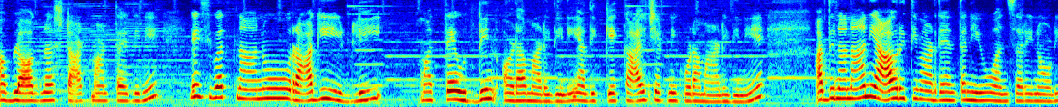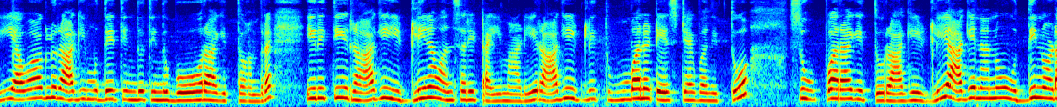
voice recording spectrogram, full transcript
ಆ ಬ್ಲಾಗ್ನ ಸ್ಟಾರ್ಟ್ ಮಾಡ್ತಾ ಇದ್ದೀನಿ. ಗೈಸ್ ಇವತ್ತು ನಾನು ರಾಗಿ ಇಡ್ಲಿ ಮತ್ತು ಉದ್ದಿನ ವಡ ಮಾಡಿದ್ದೀನಿ. ಅದಕ್ಕೆ ಕಾಯಿ ಚಟ್ನಿ ಕೂಡ ಮಾಡಿದ್ದೀನಿ. ಅದನ್ನು ನಾನು ಯಾವ ರೀತಿ ಮಾಡಿದೆ ಅಂತ ನೀವು ಒಂದ್ಸರಿ ನೋಡಿ. ಯಾವಾಗಲೂ ರಾಗಿ ಮುದ್ದೆ ತಿಂದು ತಿಂದು ಬೋರ್ ಆಗಿತ್ತು ಅಂದರೆ ಈ ರೀತಿ ರಾಗಿ ಇಡ್ಲಿನ ಒಂದ್ಸರಿ ಟ್ರೈ ಮಾಡಿ. ರಾಗಿ ಇಡ್ಲಿ ತುಂಬಾ ಟೇಸ್ಟಿಯಾಗಿ ಬಂದಿತ್ತು. ಸೂಪರಾಗಿತ್ತು ರಾಗಿ ಇಡ್ಲಿ. ಹಾಗೆ ನಾನು ಉದ್ದಿನ ವಡ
